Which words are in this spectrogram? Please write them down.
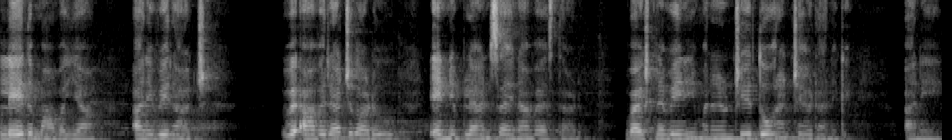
లేదు మావయ్య అని విరాజ్ ఆ విరాజ్ గాడు ఎన్ని ప్లాన్స్ అయినా వేస్తాడు. వైష్ణవిని మన నుంచి దూరం చేయడానికి అని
